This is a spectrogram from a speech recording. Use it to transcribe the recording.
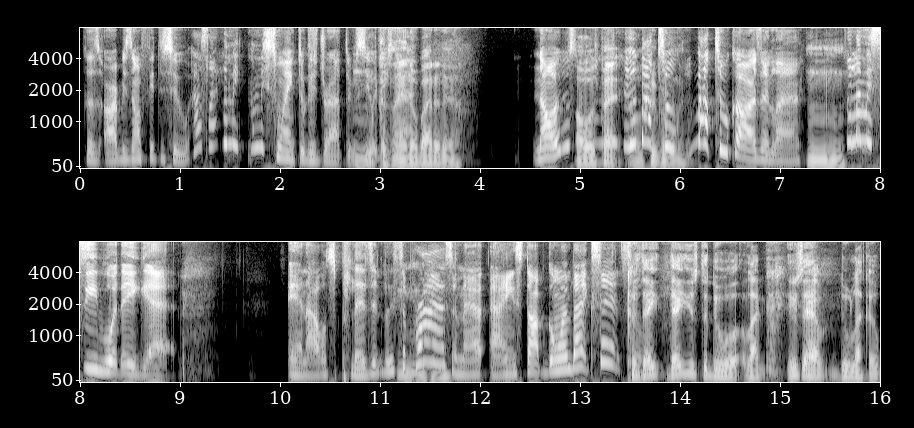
because Arby's on 52, I was like, let me let me swing through this drive through, see what we got. Because ain't got. nobody there. No, it was, Oh, it's packed. it was Oh, about two, about two cars in line. Mm-hmm. So let me see what they got. And I was pleasantly surprised, and I, I ain't stopped going back since. Because So- they, they used to do a, like they used to have do like a,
